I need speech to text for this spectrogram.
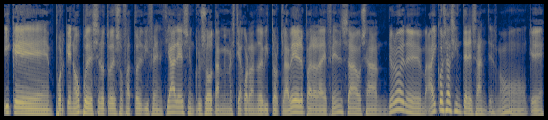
y que, ¿por qué no? Puede ser otro de esos factores diferenciales, incluso también me estoy acordando de Víctor Claver para la defensa, o sea, yo creo que eh, hay cosas interesantes, ¿no? Que,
